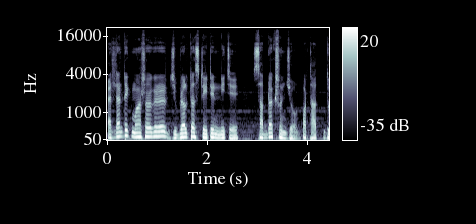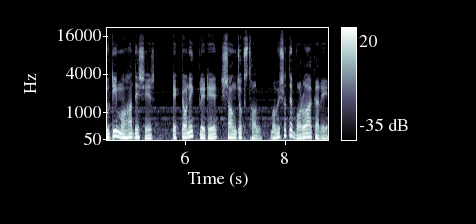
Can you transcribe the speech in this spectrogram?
আটলান্টিক মহাসাগরের জিব্রাল্টার স্টেটের নিচে সাবডাকশন জোন, অর্থাৎ দুটি মহাদেশের টেকটনিক প্লেটের সংযোগস্থল। ভবিষ্যতে বড় আকারে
